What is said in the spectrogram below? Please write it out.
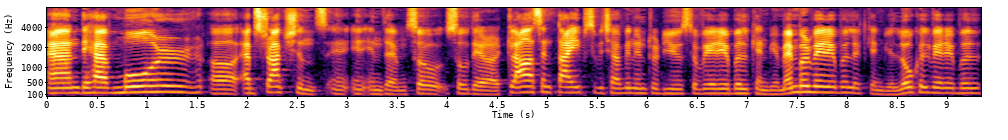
and they have more uh, abstractions in, in, in, them. So, so there are class and types which have been introduced. A variable can be a member variable, it can be a local variable.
